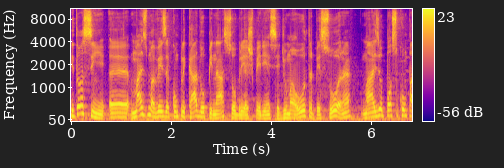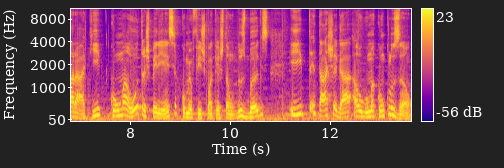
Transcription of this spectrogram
Então, assim, é, mais uma vez é complicado opinar sobre a experiência de uma outra né? Mas eu posso comparar aqui com uma outra experiência, como eu fiz com a questão dos bugs, e tentar chegar a alguma conclusão.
